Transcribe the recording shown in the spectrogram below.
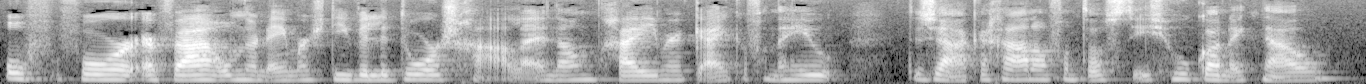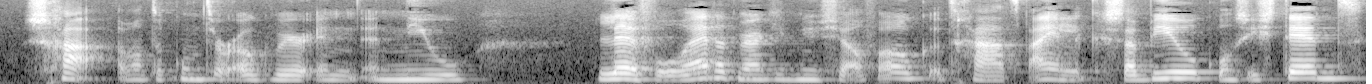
Of voor ervaren ondernemers die willen doorschalen. En dan ga je meer kijken van heel, de zaken gaan al fantastisch. Hoe kan ik nou schalen? Want dan komt er ook weer een, een nieuw level. Hè? Dat merk ik nu zelf ook. Het gaat eindelijk stabiel, consistent.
